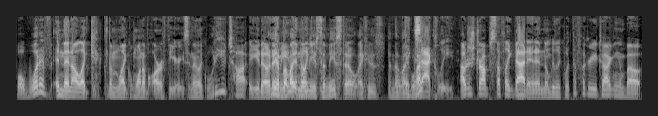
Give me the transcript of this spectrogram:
well, what if? And then I'll like kick them like one of our theories, and they're like, what are you talking? You know what yeah, I mean? Yeah, but like And, no needs to niece though. Like who's and they're like what? exactly. I'll just drop stuff like that in, and they'll be like, "What the fuck are you talking about?"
